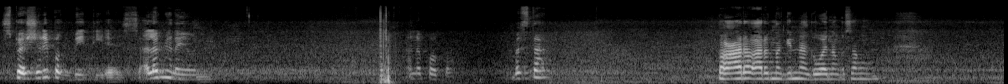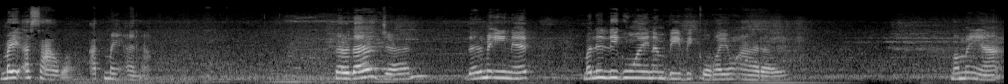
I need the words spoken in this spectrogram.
Especially pag BTS. Alam niyo na yun. Ano pa ba? Basta, pang-araw-araw na ginagawa ng isang may asawa at may anak. Pero dahil dyan, dahil mainit, maliligo ngayon ng baby ko ngayong araw. Mamaya,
